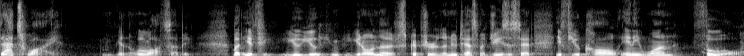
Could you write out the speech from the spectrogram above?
That's why, I'm getting a little off subject, but if you, you, you know, in the scripture in the New Testament, Jesus said, if you call anyone fool,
